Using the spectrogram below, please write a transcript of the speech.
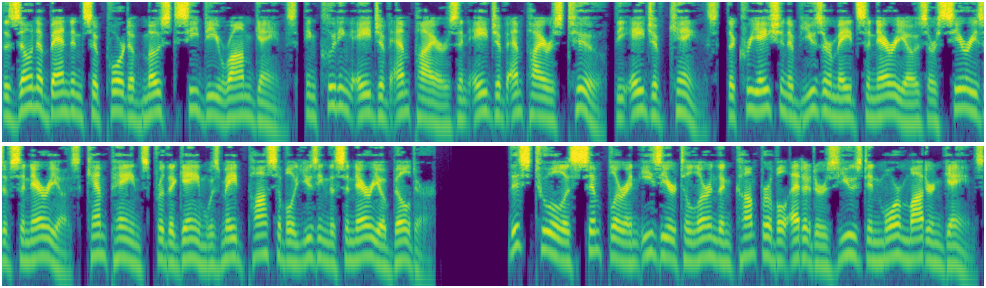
the Zone abandoned support of most CD-ROM games, including Age of Empires and Age of Empires II, The Age of Kings. The creation of user-made scenarios or series of scenarios campaigns for the game was made possible using the Scenario Builder. This tool is simpler and easier to learn than comparable editors used in more modern games,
